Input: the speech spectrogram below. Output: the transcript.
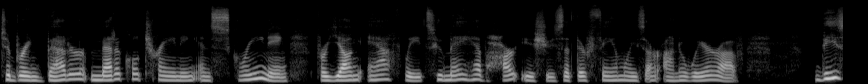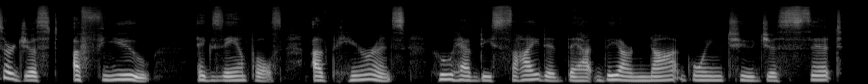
to bring better medical training and screening for young athletes who may have heart issues that their families are unaware of. These are just a few examples of parents who have decided that they are not going to just sit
